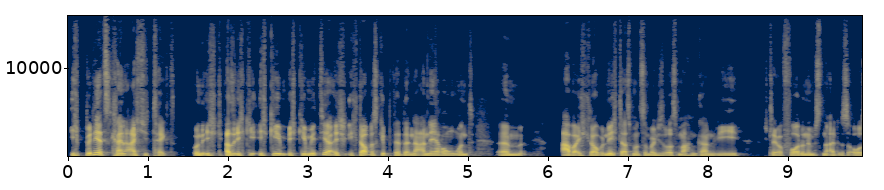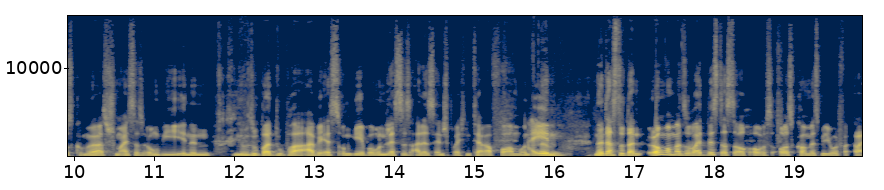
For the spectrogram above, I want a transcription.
ich bin jetzt kein Architekt und ich, also ich, ich gehe ich geh mit dir, ich, ich glaube, es gibt eine Annäherung und ähm, aber ich glaube nicht, dass man zum Beispiel sowas machen kann wie Stell dir vor, du nimmst ein altes OS Commerce, schmeißt das irgendwie in einen, eine super duper AWS-Umgebung und lässt es alles entsprechend terraformen und ähm, ne, dass du dann irgendwann mal so weit bist, dass du auch OS, OS Commerce Millionen. Aber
